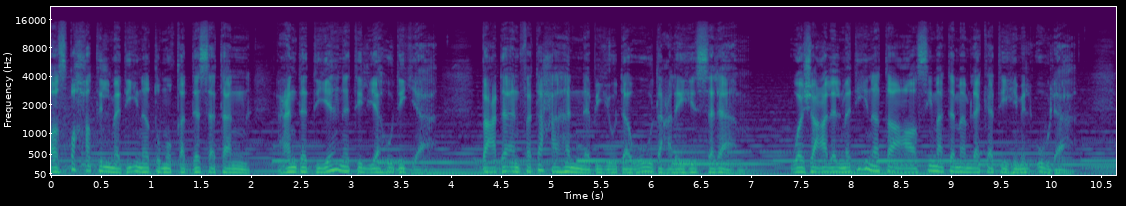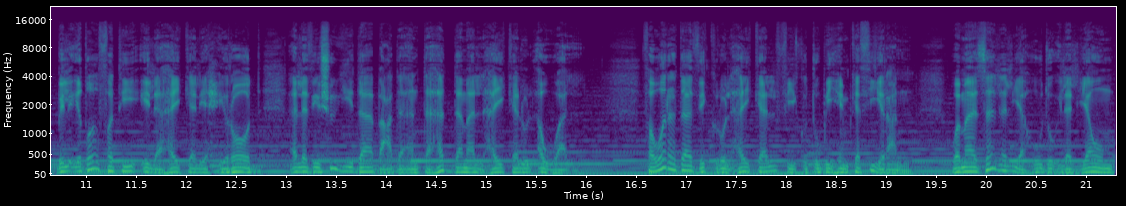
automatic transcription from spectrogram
أصبحت المدينة مقدسة عند الديانة اليهودية بعد أن فتحها النبي داود عليه السلام. وجعل المدينة عاصمة مملكتهم الأولى بالإضافة إلى هيكل حيرود الذي شيد بعد أن تهدم الهيكل الأول. فورد ذكر الهيكل في كتبهم كثيرا وما زال اليهود إلى اليوم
